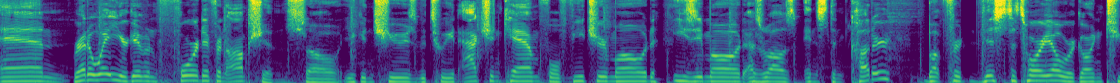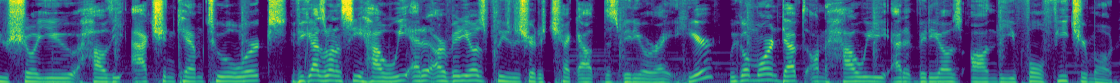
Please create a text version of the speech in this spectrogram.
and right away, you're given four different options. So you can choose between Action Cam, Full Feature Mode, Easy Mode, as well as Instant Cutter. But for this tutorial, we're going to show you how the Action Cam tool works. If you guys want to see how we edit our videos, please be sure to check out this video right here. We go more in depth on how we edit videos on the Full Feature Mode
